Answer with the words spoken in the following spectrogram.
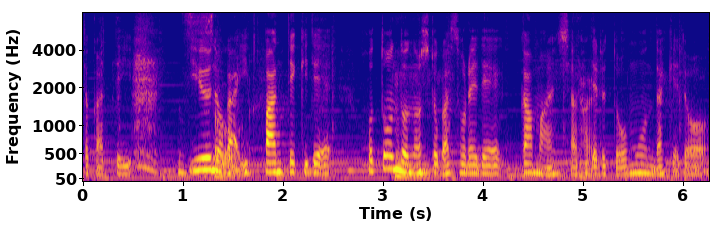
とかっていうのが一般的でほとんどの人がそれで我慢しちゃってると思うんだけど、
